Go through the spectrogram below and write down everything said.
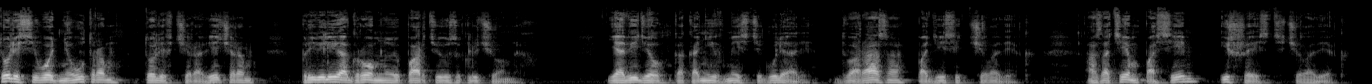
То ли сегодня утром, то ли вчера вечером привели огромную партию заключенных. Я видел, как они вместе гуляли, два раза по десять человек, а затем по семь и шесть человек.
